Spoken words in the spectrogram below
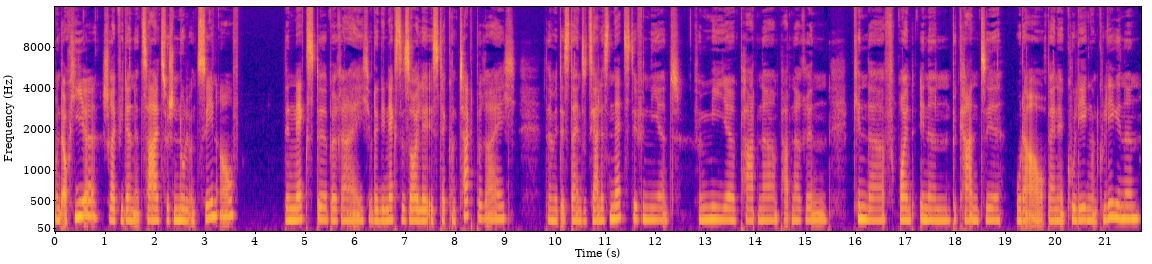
Und auch hier schreib wieder eine Zahl zwischen 0 und 10 auf. Der nächste Bereich oder die nächste Säule ist der Kontaktbereich. Damit ist dein soziales Netz definiert. Familie, Partner, Partnerin, Kinder, Freundinnen, Bekannte oder auch deine Kollegen und Kolleginnen.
